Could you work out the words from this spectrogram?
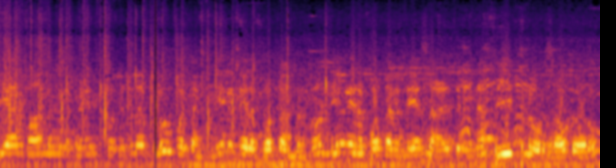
டிஆர் பாலுங்கிற பெயருக்கு பக்கத்துல ப்ளூ பட்டன் நீல நேர போட்டான் இருக்கும். நீல நேர போட்டான் லேசா அழுத்தினீங்கன்னா பீப்னு ஒரு சவுண்ட் வரும்.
